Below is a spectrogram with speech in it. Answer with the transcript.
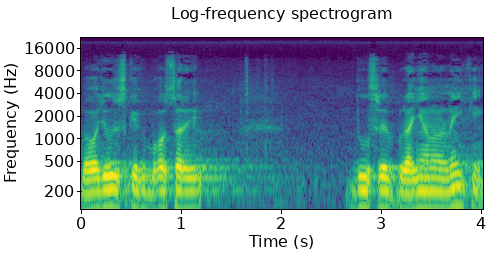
باوجود اس کے بہت سارے دوسرے برائیاں انہوں نے نہیں کی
